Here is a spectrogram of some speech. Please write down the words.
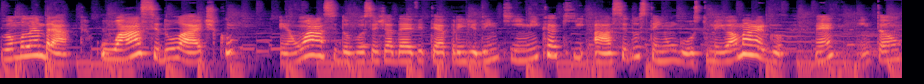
vamos lembrar, o ácido lático é um ácido. Você já deve ter aprendido em química que ácidos têm um gosto meio amargo, né? Então,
